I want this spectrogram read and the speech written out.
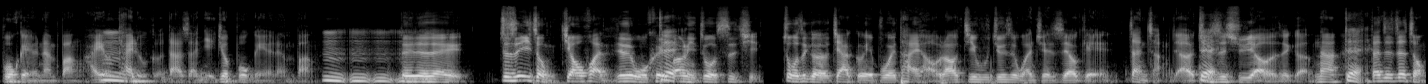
拨给了南邦，还有泰鲁格大山也就拨给了南邦。嗯嗯嗯，对对对，就是一种交换，就是我可以帮你做事情。做这个价格也不会太好，然后几乎就是完全是要给战场呃，就是需要的这个。那对，但是这种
